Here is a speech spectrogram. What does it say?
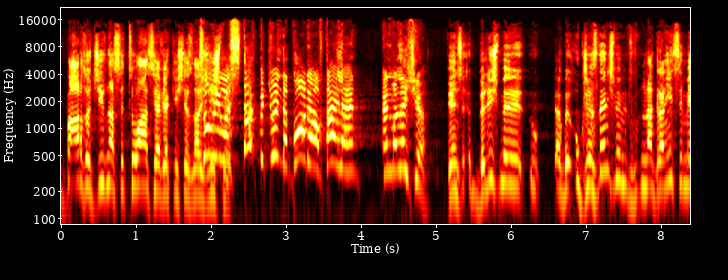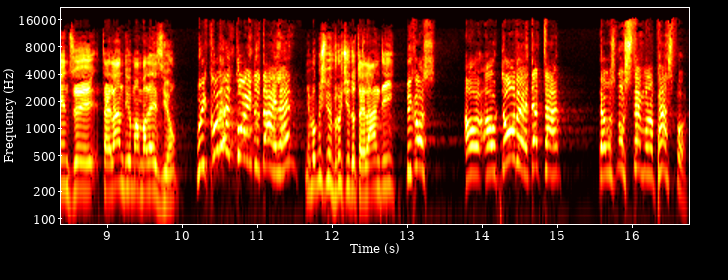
bardzo dziwna sytuacja, w jakiej się So we znaleźliśmy. were stuck between the border of Thailand and Malaysia. Więc byliśmy, jakby ugrzęznęliśmy na granicy między Tajlandią a Malezją. We couldn't go into Thailand Nie mogliśmy wrócić do Tajlandii, because our, our daughter at that time, there was no stamp on a passport.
